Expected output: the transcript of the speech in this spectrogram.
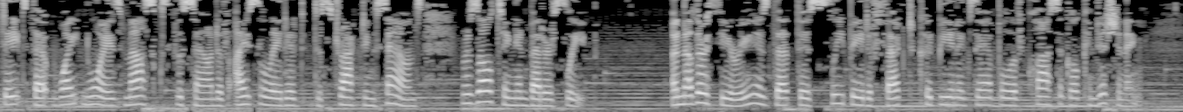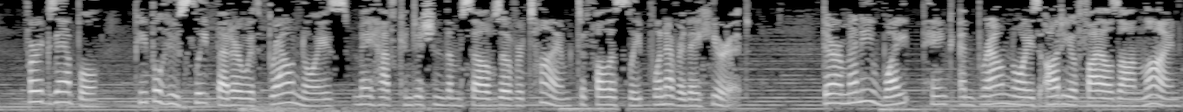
states that white noise masks the sound of isolated, distracting sounds, resulting in better sleep. Another theory is that this sleep aid effect could be an example of classical conditioning. For example, people who sleep better with brown noise may have conditioned themselves over time to fall asleep whenever they hear it. There are many white, pink, and brown noise audio files online,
